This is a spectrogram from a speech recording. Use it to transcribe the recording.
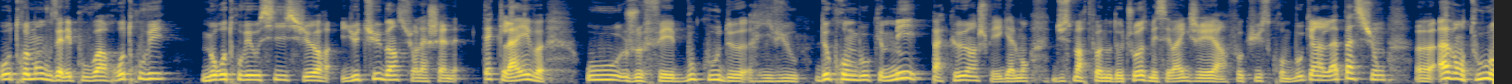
Autrement, vous allez pouvoir retrouver me retrouver aussi sur YouTube, hein, sur la chaîne Tech Live, où je fais beaucoup de reviews de Chromebook, mais pas que, hein, je fais également du smartphone ou d'autres choses, mais c'est vrai que j'ai un focus Chromebook, hein, la passion euh, avant tout,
